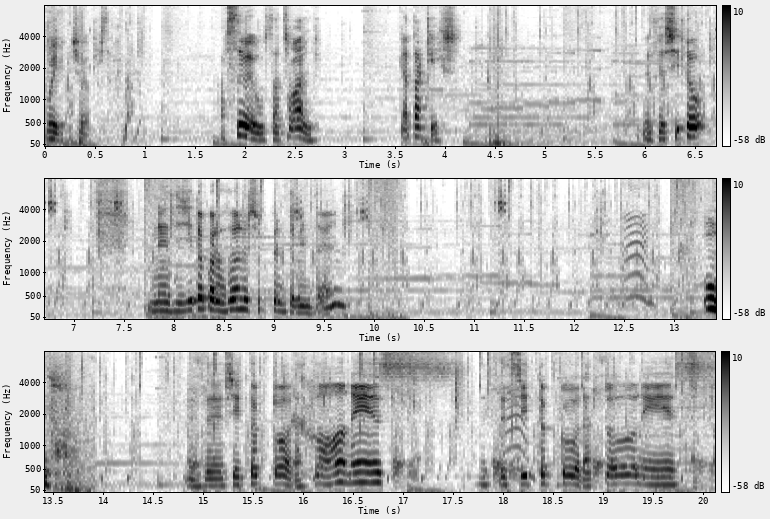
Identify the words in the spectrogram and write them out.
Muy bien, Así me gusta, chaval. Que ataques. Necesito... Necesito corazones urgentemente, ¿eh? Uf. Necesito corazones. Necesito corazones.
